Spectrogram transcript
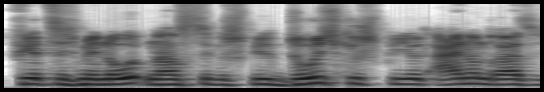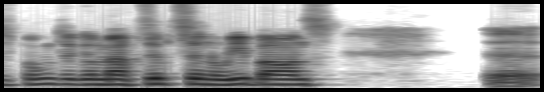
40 Minuten hast du gespielt, durchgespielt, 31 Punkte gemacht, 17 Rebounds. Äh,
